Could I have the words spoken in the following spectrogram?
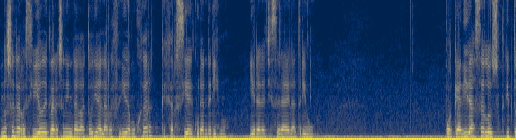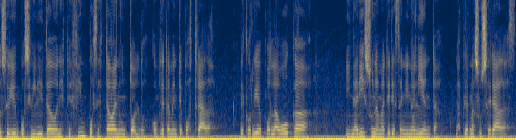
no se le recibió declaración indagatoria a la referida mujer que ejercía el curanderismo y era la hechicera de la tribu. Porque al ir a hacerlo el suscripto se vio imposibilitado en este fin, pues estaba en un toldo, completamente postrada. Le corría por la boca y nariz una materia sanguinolienta, las piernas ulceradas.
